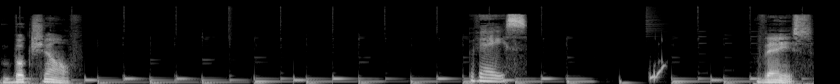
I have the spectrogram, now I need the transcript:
Bookshelf. Vase. Vase.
